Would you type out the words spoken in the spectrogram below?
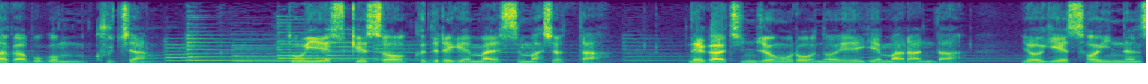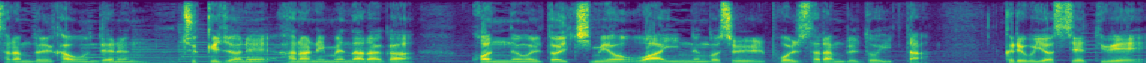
마가복음 9장 또 예수께서 그들에게 말씀하셨다. 내가 진정으로 너희에게 말한다. 여기에 서 있는 사람들 가운데는 죽기 전에 하나님의 나라가 권능을 떨치며 와 있는 것을 볼 사람들도 있다. 그리고 엿새 뒤에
